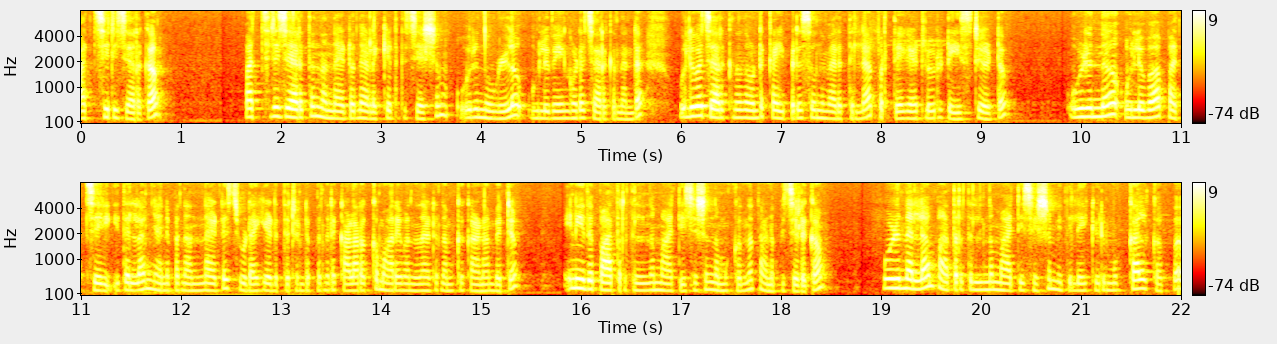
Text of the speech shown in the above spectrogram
പച്ചരി ചേർക്കാം. പച്ചരി ചേർത്ത് നന്നായിട്ടൊന്ന് ഇളക്കിയെടുത്ത ശേഷം ഒരു നുള്ള് ഉലുവയും കൂടെ ചേർക്കുന്നുണ്ട്. ഉലുവ ചേർക്കുന്നത് കൊണ്ട് കൈപ്പരസൊന്നും വരത്തില്ല. പ്രത്യേകമായിട്ടുള്ളൊരു ടേസ്റ്റ് കിട്ടും. ഉഴുന്ന് ഉലുവ പച്ചരി ഇതെല്ലാം ഞാനിപ്പോൾ നന്നായിട്ട് ചൂടാക്കി എടുത്തിട്ടുണ്ട്. ഇപ്പോൾ ഇതിന്റെ കളറൊക്കെ മാറി വന്നതായിട്ട് നമുക്ക് കാണാൻ പറ്റും. ഇനി ഇത് പാത്രത്തിൽ നിന്ന് മാറ്റിയ ശേഷം നമുക്കൊന്ന് തണുപ്പിച്ചെടുക്കാം. ഉഴുന്നെല്ലാം പാത്രത്തിൽ നിന്ന് മാറ്റിയ ശേഷം ഇതിലേക്ക് ഒരു മുക്കാൽ കപ്പ്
